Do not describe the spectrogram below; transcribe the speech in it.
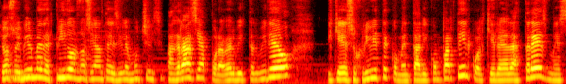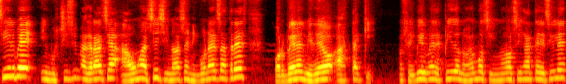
Yo soy Vir, me despido, no sin antes decirles muchísimas gracias por haber visto el video. Si quieres suscribirte, comentar y compartir, cualquiera de las tres me sirve. Y muchísimas gracias, aún así, si no haces ninguna de esas tres, por ver el video hasta aquí. Yo soy Vir, me despido, nos vemos sin, no sin antes decirles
